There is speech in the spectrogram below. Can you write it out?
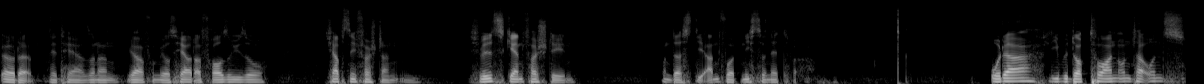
oder nicht Herr, sondern ja, von mir aus Herr oder Frau sowieso, ich habe es nicht verstanden. Ich will es gern verstehen und dass die Antwort nicht so nett war. Oder, liebe Doktoren unter uns,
